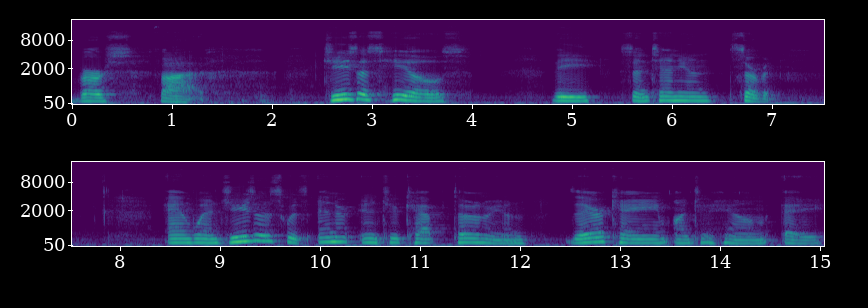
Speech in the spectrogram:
verse 5. Jesus heals the centennial servant. And when Jesus was entered into Capernaum, there came unto him a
